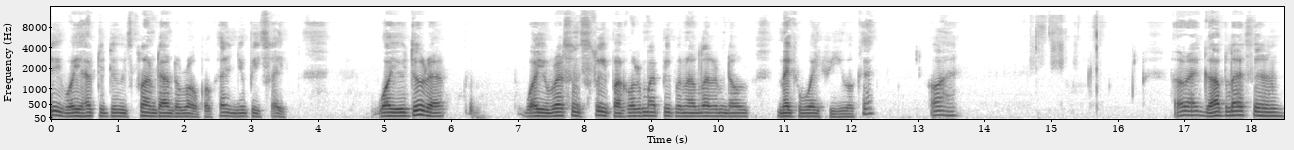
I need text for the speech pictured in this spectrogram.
leave, all you have to do is climb down the rope, okay? And you'll be safe. While you do that, while you rest and sleep, I'll go to my people and I'll let them know, make a way for you, okay? All right. All right. God bless and,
